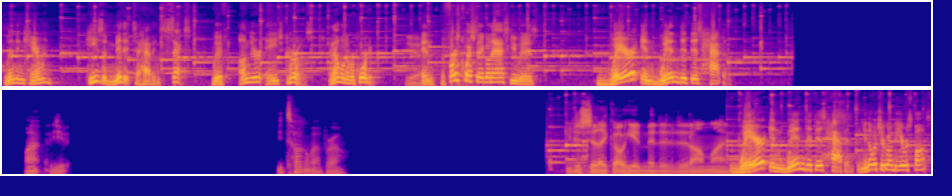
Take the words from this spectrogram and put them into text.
Glendon Cameron. He's admitted to having sex with underage girls, and I want to report it. yeah. And the first question they're going to ask you is, where and when did this happen? What you you talking about, bro? You just say like, oh, he admitted it online. Where and when did this happen? You know what you're going to be your response?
